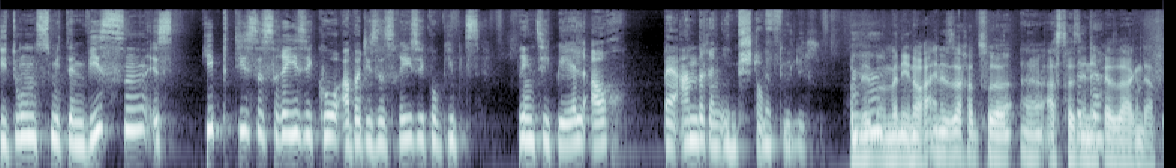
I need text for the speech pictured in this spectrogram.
die tun es mit dem Wissen, es gibt dieses Risiko, aber dieses Risiko gibt es prinzipiell auch bei anderen Impfstoffen. Natürlich. Mhm. Wenn ich noch eine Sache zur äh, AstraZeneca Bitte. sagen darf.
